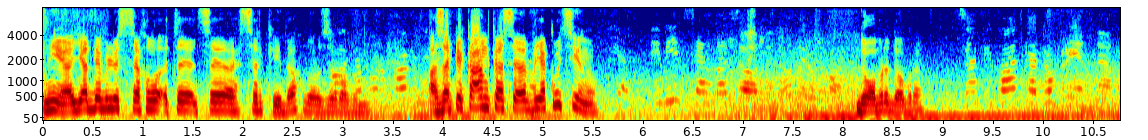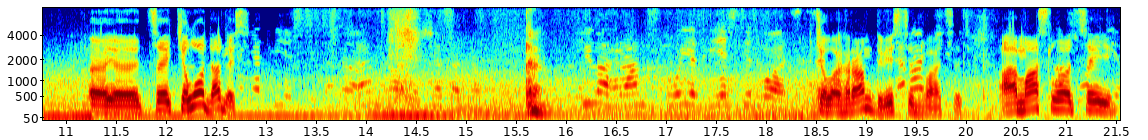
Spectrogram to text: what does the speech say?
Ні, а я дивлюсь, це, це, це сирки, да, глазуровані? А запіканка в яку ціну? Дивіться глазами, не руками. Добре, добре. Запіканка добренна. Е, е, це кіло, да, десь? Гривня 200, да? Да? Сейчас одна. Кілограм стоїть 220. Кілограм 220. А масло А цей.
